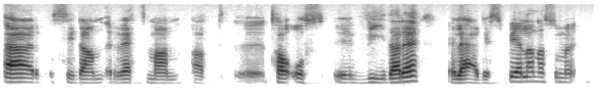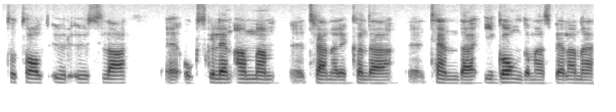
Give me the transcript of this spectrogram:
Är Zidane rätt man att ta oss vidare? Eller är det spelarna som är totalt urusla? Eh, och skulle en annan eh, tränare kunna eh, tända igång de här spelarna?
